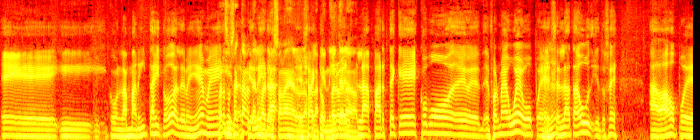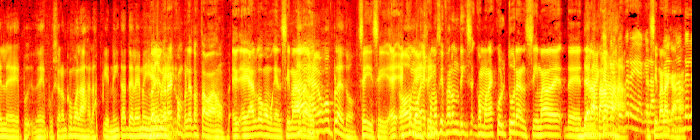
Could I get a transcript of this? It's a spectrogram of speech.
eh, y, y con las manitas y todo, el M&M. Por eso y la exactamente como el piernita. personaje, la- la Exacto, piernita pero y el- la- la... parte que es como eh, en forma de huevo, pues ese es el ataúd, y entonces abajo pues le, le pusieron como las, las piernitas del M&M. No, yo creo que es completo hasta abajo. Es, es algo como que encima de Ah, la- es algo completo. Sí, sí. Es, es Ok, como, es sí. como si fuera un dise- como una escultura encima de, de, de De la, la tapa. caja. Yo creía que las encima de la piernas caja. del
